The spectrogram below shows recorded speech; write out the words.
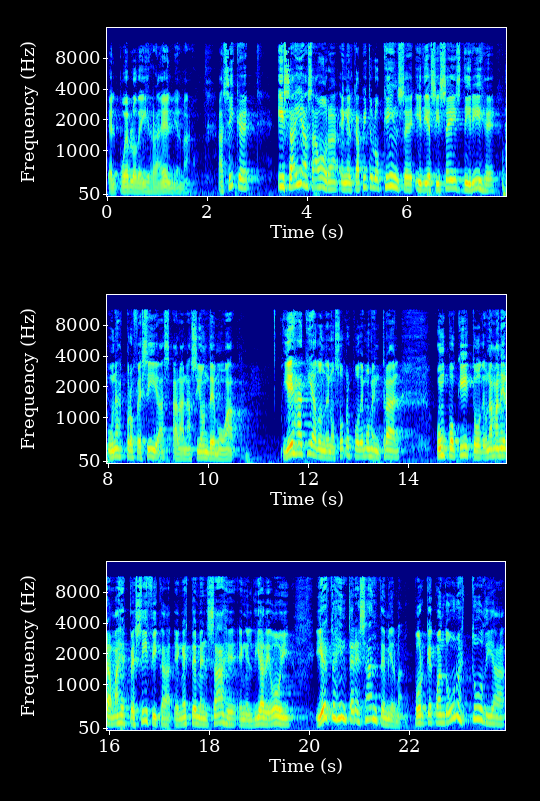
el pueblo de Israel, mi hermano. Así que Isaías ahora en el capítulo 15 y 16 dirige unas profecías a la nación de Moab. Y es aquí a donde nosotros podemos entrar un poquito, de una manera más específica, en este mensaje en el día de hoy. Y esto es interesante, mi hermano, porque cuando uno estudia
